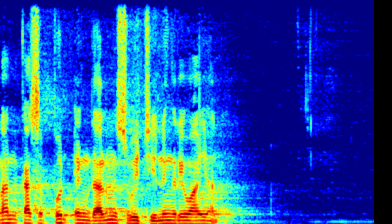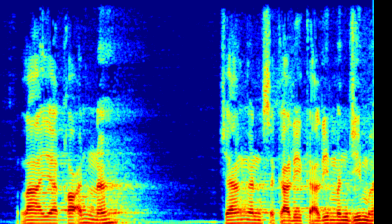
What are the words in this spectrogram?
lan kasebut ing dalem suwijining riwayat. La yaqanna Jangan sekali-kali menjima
